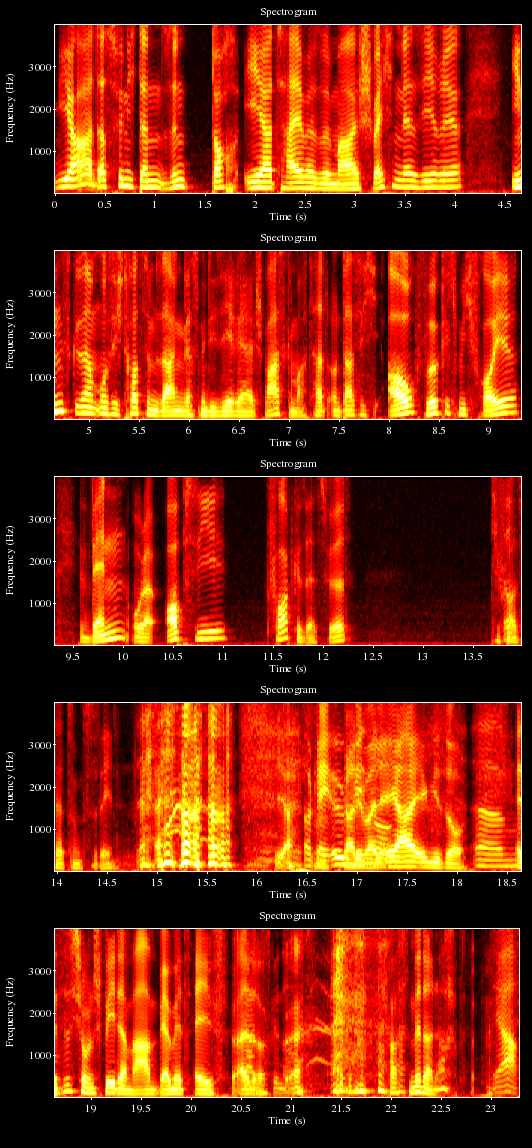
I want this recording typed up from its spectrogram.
ja, das finde ich dann sind doch eher teilweise mal Schwächen der Serie insgesamt muss ich trotzdem sagen, dass mir die Serie halt Spaß gemacht hat und dass ich auch wirklich mich freue, wenn oder ob sie fortgesetzt wird, die Fortsetzung zu sehen. ja, okay, irgendwie so. ja, irgendwie so. Ähm, es ist schon später am Abend, wir haben jetzt elf. Also ganz genau. fast Mitternacht. Ja.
